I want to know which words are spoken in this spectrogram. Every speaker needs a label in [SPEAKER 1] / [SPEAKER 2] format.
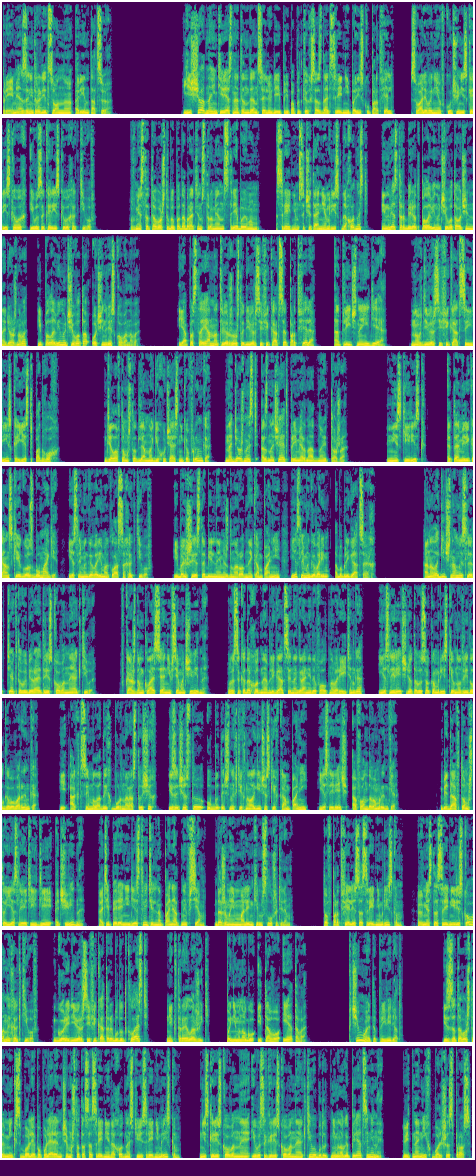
[SPEAKER 1] Премия за нетрадиционную ориентацию. Еще одна интересная тенденция людей при попытках создать средний по риску портфель – сваливание в кучу низкорисковых и высокорисковых активов. Вместо того, чтобы подобрать инструмент с требуемым средним сочетанием риск-доходность, инвестор берет половину чего-то очень надежного и половину чего-то очень рискованного. Я постоянно твержу, что диверсификация портфеля – отличная идея, но в диверсификации риска есть подвох – Дело в том, что для многих участников рынка надежность означает примерно одно и то же. Низкий риск – это американские госбумаги, если мы говорим о классах активов, и большие стабильные международные компании, если мы говорим об облигациях. Аналогично мыслят те, кто выбирает рискованные активы. В каждом классе они всем очевидны. Высокодоходные облигации на грани дефолтного рейтинга, если речь идет о высоком риске внутри долгового рынка, и акции молодых бурно растущих, и зачастую убыточных технологических компаний, если речь о фондовом рынке. Беда в том, что если эти идеи очевидны, а теперь они действительно понятны всем, даже моим маленьким слушателям, то в портфеле со средним риском вместо среднерискованных активов горе-диверсификаторы будут класть, некоторые ложить, понемногу и того, и этого. К чему это приведет? Из-за того, что микс более популярен, чем что-то со средней доходностью и средним риском, низкорискованные и высокорискованные активы будут немного переоценены, ведь на них больше спрос.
